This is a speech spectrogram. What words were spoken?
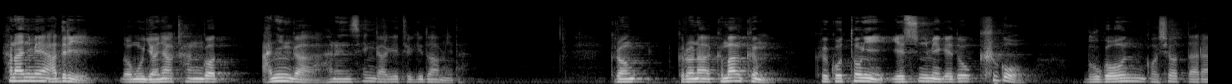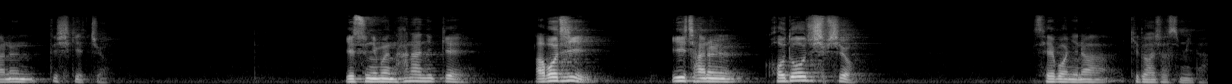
하나님의 아들이 너무 연약한 것 아닌가 하는 생각이 들기도 합니다. 그런, 그러나 그만큼 그 고통이 예수님에게도 크고 무거운 것이었다라는 뜻이겠죠. 예수님은 하나님께 아버지, 이 잔을 거두어 주십시오. 세 번이나 기도하셨습니다.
